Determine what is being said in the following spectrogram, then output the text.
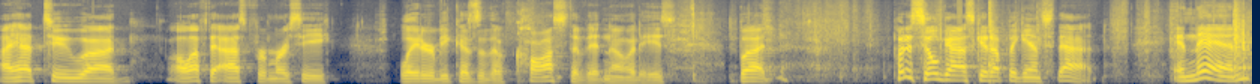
I had to, uh, I'll have to ask for mercy later because of the cost of it nowadays. But put a sill gasket up against that. And then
